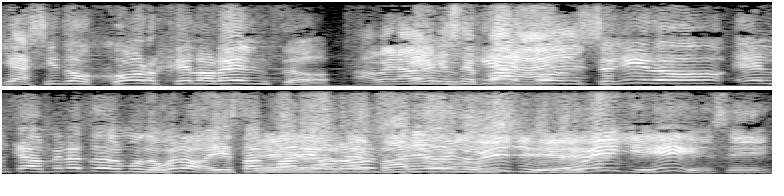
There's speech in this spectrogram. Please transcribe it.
Y ha sido Jorge Lorenzo. A ver, a ver, el que se que para, ha ¿eh? conseguido el campeonato del mundo. Bueno, ahí están Qué Mario Bros. Mario y Luigi, ¿eh? Luigi. Sí, sí.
